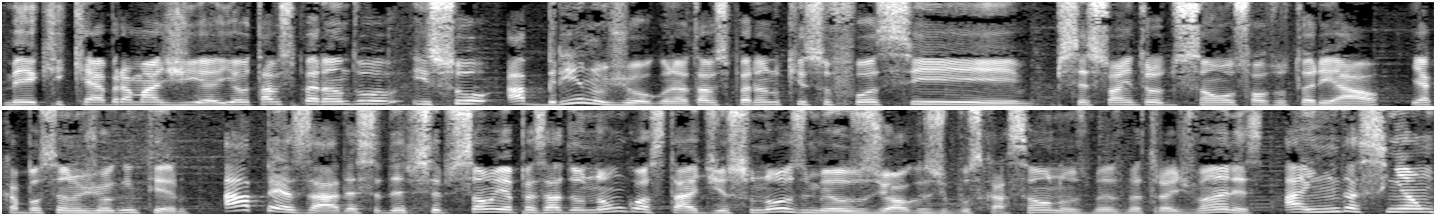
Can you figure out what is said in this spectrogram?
meio que quebra a magia. E eu tava esperando isso abrir no jogo, né? Eu tava esperando que isso fosse ser só a introdução ou só o tutorial e acabou sendo o jogo inteiro. Apesar dessa decepção e apesar de eu não gostar disso nos meus jogos de buscação, nos meus Metroidvanias, ainda assim é um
